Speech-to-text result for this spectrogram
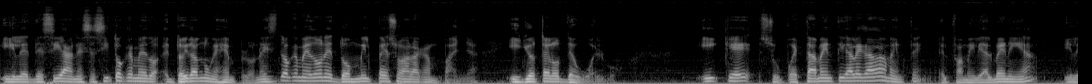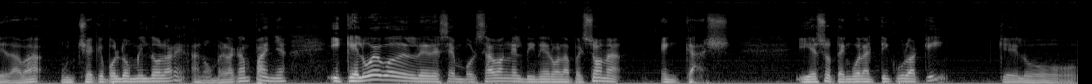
y les decía, necesito que me, estoy dando un ejemplo, necesito que me dones dos mil pesos a la campaña y yo te los devuelvo. Y que supuestamente y alegadamente el familiar venía y le daba un cheque por dos mil dólares a nombre de la campaña y que luego le desembolsaban el dinero a la persona en cash. Y eso tengo el artículo aquí, que lo,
